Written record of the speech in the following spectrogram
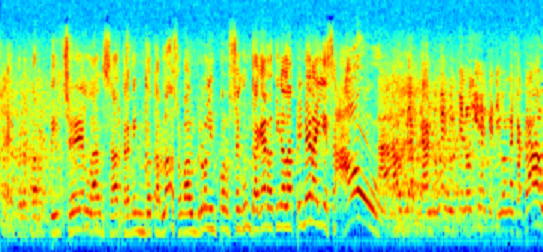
Se prepara el pitcher, lanza tremendo tablazo, va un rolling por segunda, agarra, tira la primera y es out. Ah, ya está, no, bueno, te lo dije que te iban a sacar.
